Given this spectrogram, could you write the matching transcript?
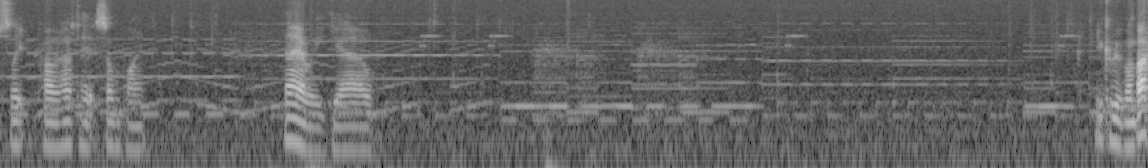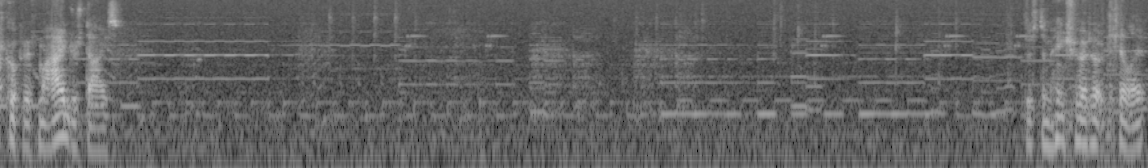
Sleep Powder has to hit some point. There we go. You could be my backup if my Hydrus dies. just to make sure I don't kill it.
